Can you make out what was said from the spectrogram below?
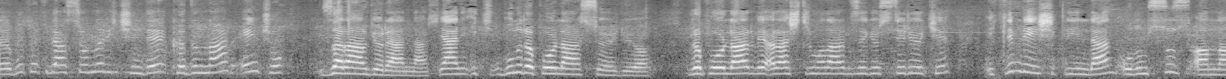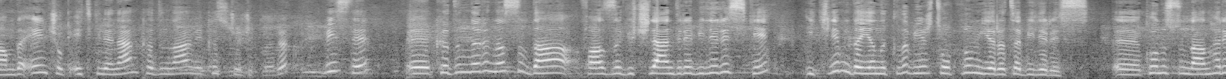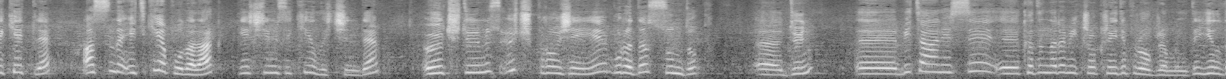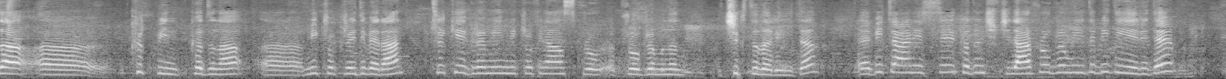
E, bu popülasyonlar içinde kadınlar en çok zarar görenler. Yani iki, bunu raporlar söylüyor. Raporlar ve araştırmalar bize gösteriyor ki iklim değişikliğinden olumsuz anlamda en çok etkilenen kadınlar ve kız çocukları. Biz de e, kadınları nasıl daha fazla güçlendirebiliriz ki iklim dayanıklı bir toplum yaratabiliriz e, konusundan hareketle aslında etki yap olarak geçtiğimiz iki yıl içinde ölçtüğümüz üç projeyi burada sunduk e, dün. E, bir tanesi e, kadınlara mikro kredi programıydı. Yılda 40 bin kadına e, mikro kredi veren Türkiye Gramin Mikrofinans Pro- Programı'nın çıktılarıydı. E, bir tanesi Kadın Çiftçiler Programı'ydı, bir diğeri de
